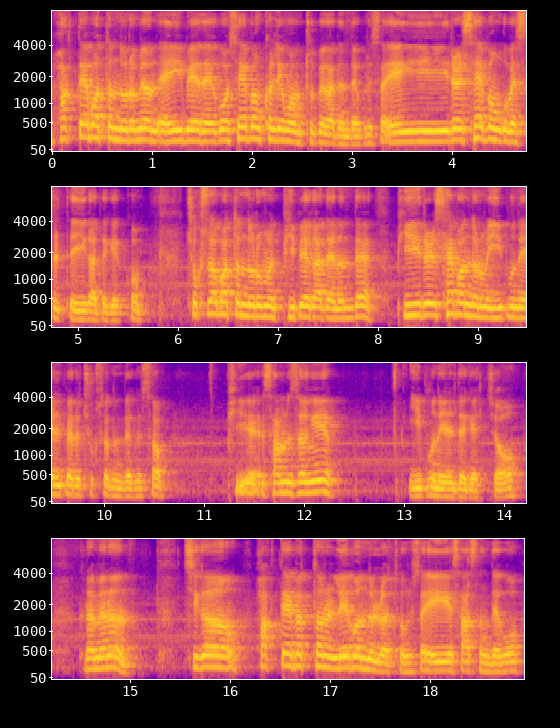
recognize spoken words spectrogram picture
확대 버튼 누르면 A 배 되고 세 번 클릭하면 두 배가 된대요. 그래서 A를 세 번 곱했을 때 2가 되겠고 축소 버튼 누르면 B배가 되는데 B를 세 번 누르면 2분의 1 배로 축소된대. 그래서 B의 삼성이 2분의 1 되겠죠. 그러면은 지금 확대 버튼을 네번 눌렀죠. 그래서 A의 4승 되고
